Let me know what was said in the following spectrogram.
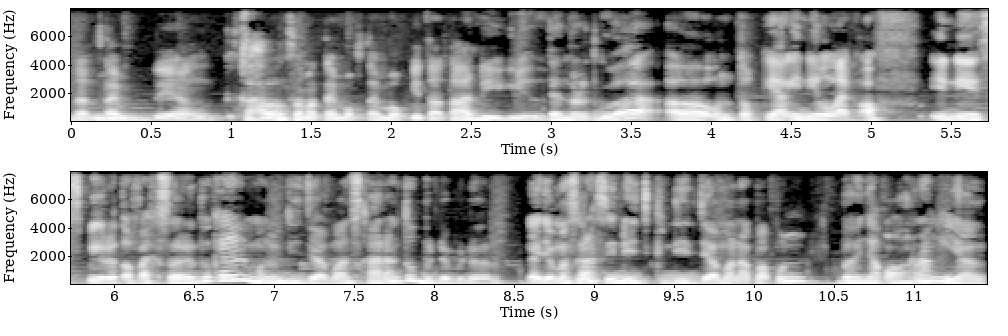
dan tem- yang kehalang sama tembok-tembok kita tadi gitu. dan menurut gua eh, untuk yang ini lack of ini spirit of excellence itu kayak emang di zaman sekarang tuh bener-bener nggak zaman sekarang sih di, di zaman apa pun banyak orang yang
